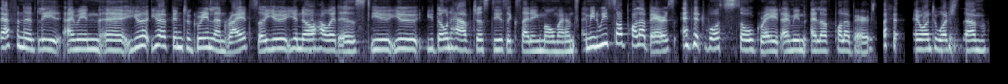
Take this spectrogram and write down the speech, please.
Definitely. I mean, uh, you you have been to Greenland, right? So you you know yeah. how it is. You you you don't have just these exciting moments. I mean, we saw polar bears, and it was so great. I mean, I love polar bears. I want to watch them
